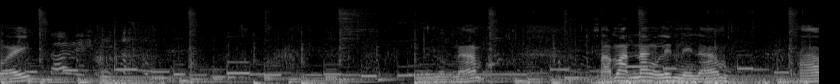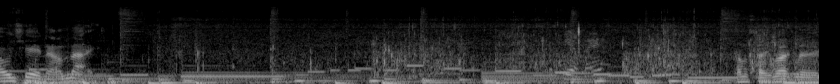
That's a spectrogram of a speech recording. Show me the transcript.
วยๆเดินลงน้ำสามารถนั่งเล่นในน้ำเท้าแช่น้ำได้เปียกไหมน้ำใสมากเลย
